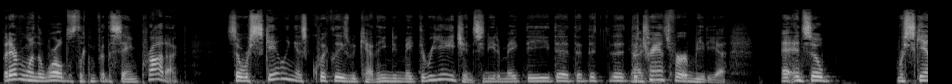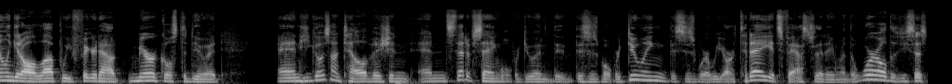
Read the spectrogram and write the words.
But everyone in the world was looking for the same product. So we're scaling as quickly as we can. You need to make the reagents. You need to make the the the, the, the, the transfer media. And so we're scaling it all up. We figured out miracles to do it. And he goes on television, and instead of saying, "Well, we're doing this is what we're doing. This is where we are today. It's faster than anyone in the world," he says,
